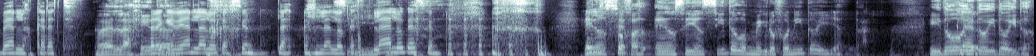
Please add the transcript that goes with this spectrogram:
vean los carachos. Para que vean la locación. La, la, la locación. en, un sofá, en un silloncito con microfonito y ya está. Y todo, y todo, y todo, y todo.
